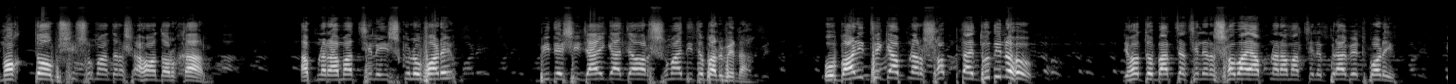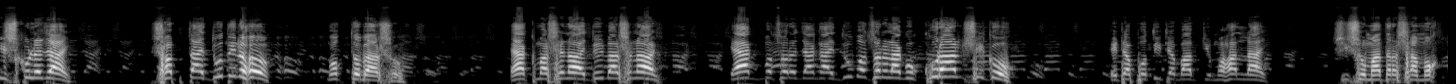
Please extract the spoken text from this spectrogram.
মক্তব শিশু মাদ্রাসা হওয়া দরকার। আপনার আমার ছেলে স্কুলে পড়ে, বিদেশি জায়গা যাওয়ার সময় দিতে পারবে না। ও বাড়ি থেকে আপনার সপ্তাহে দুদিন হোক, যেহেতু বাচ্চা ছেলেরা সবাই আপনার আমার ছেলে প্রাইভেট পড়ে, স্কুলে যায়। সপ্তাহে দুদিন হোক মক্তবে আসো। এক মাসে নয়, দুই মাসে নয়। এক বছরের জায়গায় দু বছরে লাগুক, কোরআন শিখো এটা প্রতিটা বাবজি মহল্লায়। শিশু, মাদ্রাসা মক্ত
